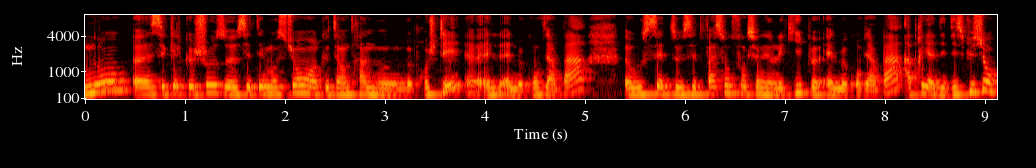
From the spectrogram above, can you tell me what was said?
non, c'est quelque chose, cette émotion que tu es en train de me, projeter, elle, elle me convient pas, ou cette, cette façon de fonctionner dans l'équipe, elle me convient pas. Après, il y a des discussions.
